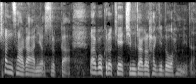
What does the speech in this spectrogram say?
천사가 아니었을까라고 그렇게 짐작을 하기도 합니다.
